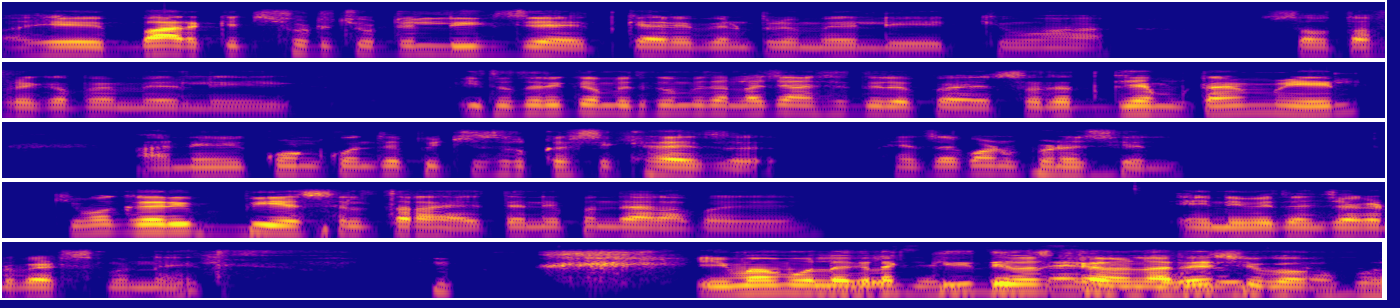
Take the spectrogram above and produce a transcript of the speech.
हे बारकेचे छोटे छोटे लीग जे आहेत कॅरेबियन प्रीमियर लीग किंवा साऊथ आफ्रिका प्रीमियर लीग इथं तरी कमीत कमी त्यांना चान्सेस दिले पाहिजे सो त्यात गेम टाइम मिळेल आणि कोणकोणत्या पिचेसवर कसे खेळायचं ह्याचा कॉन्फिडन्स येईल. किंवा गरीब हम्म. पीएसएल तर आहे त्यांनी पण द्यायला पाहिजे. एनिवे त्यांच्याकडे बॅट्समन नाहीत. इमाम मुलकला किती दिवस खेळणार आहे शुभम?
